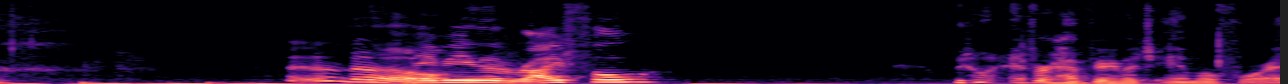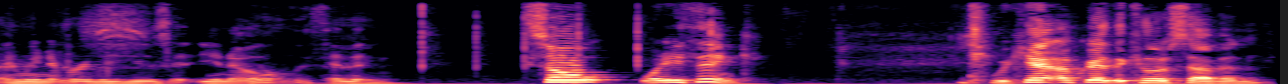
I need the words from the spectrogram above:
I don't know. Maybe the rifle, we don't ever have very much ammo for it. and we never really use it. You The know. only And thing. so, what do you think? we can't upgrade the Killer Seven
